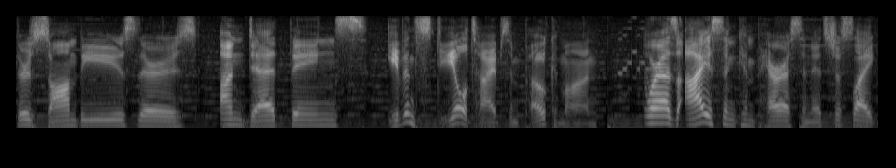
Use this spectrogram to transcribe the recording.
There's zombies, there's undead things, even steel types in Pokemon. Whereas ice in comparison, it's just like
